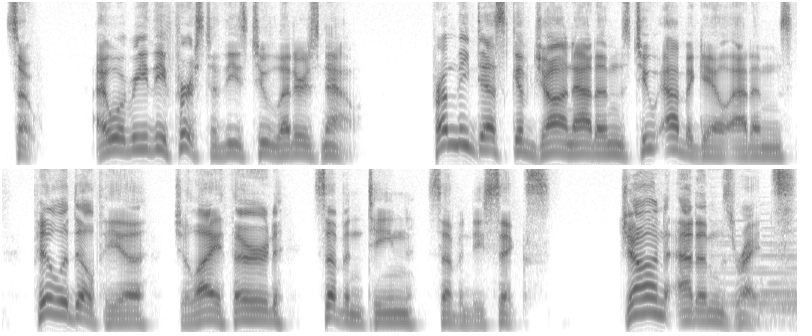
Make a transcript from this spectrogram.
So, I will read the first of these two letters now. From the desk of John Adams to Abigail Adams, Philadelphia, July 3, 1776. John Adams writes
